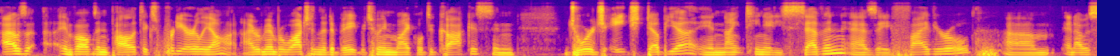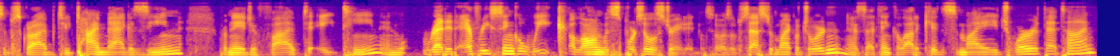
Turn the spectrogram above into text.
I was involved in politics pretty early on. I remember watching the debate between Michael Dukakis and George H.W. in 1987 as a five year old. Um, and I was subscribed to Time Magazine from the age of 5 to 18 and read it every single week along with Sports Illustrated. So I was obsessed with Michael Jordan, as I think a lot of kids my age were at that time,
